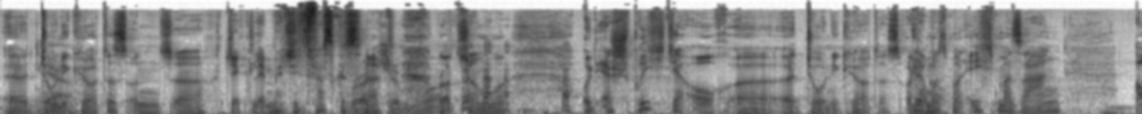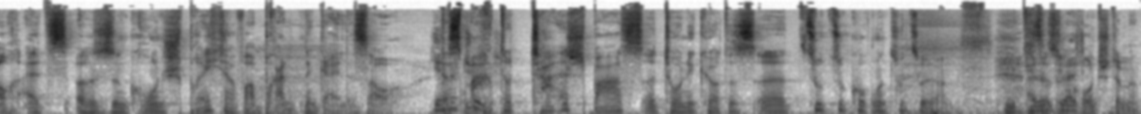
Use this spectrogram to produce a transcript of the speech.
Äh, Tony Ja. Curtis und äh, Jack Lemmon, jetzt fast gesagt. Roger Moore. Roger Moore. Und er spricht ja auch äh, äh, Tony Curtis. Und da Genau. muss man echt mal sagen, auch als äh, Synchronsprecher war Brandt eine geile Sau. Ja, das natürlich. macht total Spaß, äh, Tony Curtis äh, zuzugucken und zuzuhören. Mit dieser Also vielleicht- Synchronstimme.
